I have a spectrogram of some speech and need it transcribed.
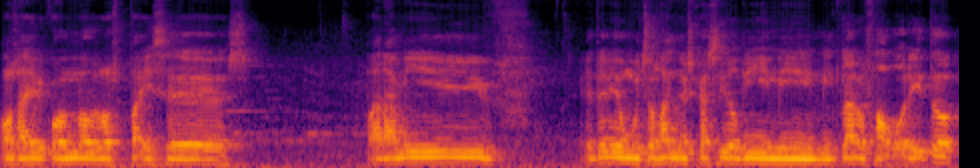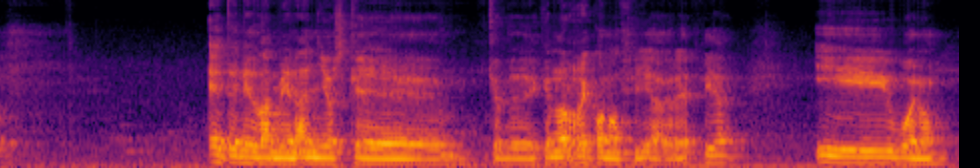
Vamos a ir con uno de los países, para mí, he tenido muchos años que ha sido mi, mi, mi claro favorito. He tenido también años que, que, que no reconocía a Grecia. Y bueno,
